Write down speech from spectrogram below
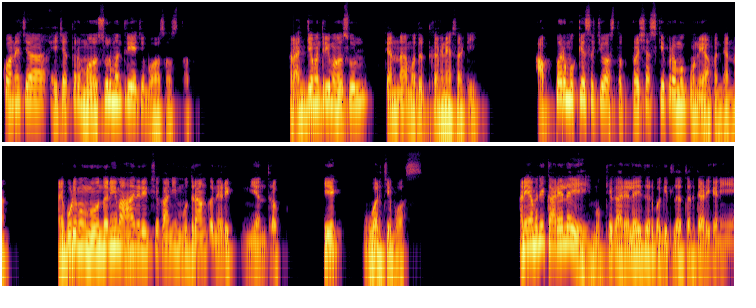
कोणाच्या याच्यात तर महसूल मंत्री याचे बॉस असतात. राज्यमंत्री महसूल त्यांना मदत करण्यासाठी. अप्पर मुख्य सचिव असतात प्रशासकीय प्रमुख म्हणूया आपण त्यांना. आणि पुढे मग नोंदणी महानिरीक्षक आणि मुद्रांक निरी- नियंत्रक एक वरचे बॉस आणि यामध्ये कार्यालय आहे. मुख्य कार्यालय जर बघितलं तर त्या ठिकाणी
